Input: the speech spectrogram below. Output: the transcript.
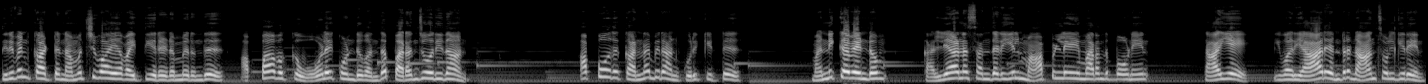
திருவெண்காட்டு நமச்சிவாய வைத்தியரிடமிருந்து அப்பாவுக்கு ஓலை கொண்டு வந்த பரஞ்சோதிதான். அப்போது கண்ணபிரான் குறுக்கிட்டு மன்னிக்க வேண்டும். கல்யாண சந்தடியில் மாப்பிள்ளையை மறந்து போனேன். தாயே இவர் யார் என்று நான் சொல்கிறேன்.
